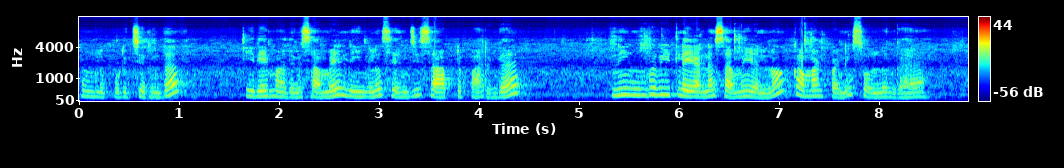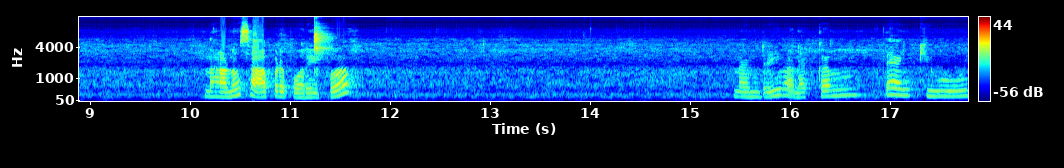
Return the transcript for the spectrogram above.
உங்களுக்கு பிடிச்சிருந்தா இதே மாதிரி சமையல் நீங்களும் செஞ்சு சாப்பிட்டு பாருங்கள் நீங்கள் உங்கள் வீட்டில் என்ன சமையல்னோ கமெண்ட் பண்ணி சொல்லுங்கள் நானும் சாப்பிட போகிறேன் இப்போ. நன்றி வணக்கம். தேங்க்யூ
